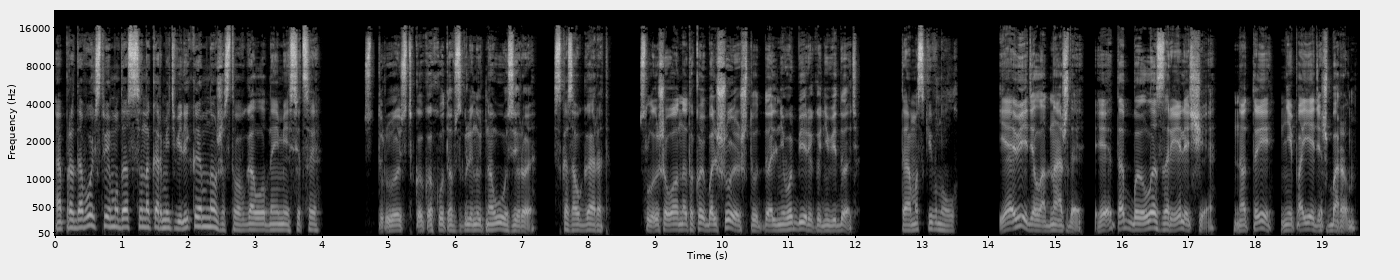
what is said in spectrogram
а продовольствием удастся накормить великое множество в голодные месяцы. «Страсть, как охота взглянуть на озеро», – сказал Гаррет. «Слышал, оно такое большое, что дальнего берега не видать». Тамас кивнул. «Я видел однажды, это было зрелище. Но ты не поедешь, барон.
